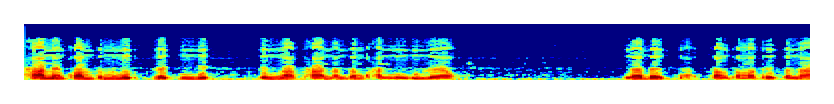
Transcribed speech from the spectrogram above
ฐานแห่งความเป็นมนุษย์และชีวิตเป็นรากฐานอันสำคัญมีอยู่แล้ว และได้ฟังธรรมเทศนา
